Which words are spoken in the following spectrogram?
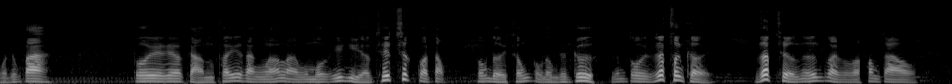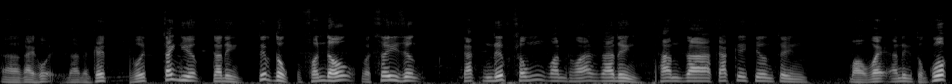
của chúng ta, tôi cảm thấy rằng nó là một ý nghĩa hết sức quan trọng trong đời sống cộng đồng dân cư. Chúng tôi rất phấn khởi, rất hưởng ứng và, và phong trào à, ngày hội đại đoàn kết với trách nhiệm gia đình tiếp tục phấn đấu và xây dựng các nếp sống văn hóa gia đình, tham gia các cái chương trình bảo vệ an ninh tổ quốc,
